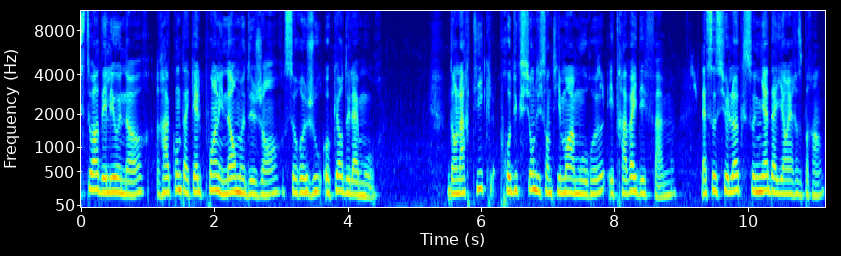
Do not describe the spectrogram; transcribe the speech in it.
L'histoire d'Éléonore raconte à quel point les normes de genre se rejouent au cœur de l'amour. Dans l'article Production du sentiment amoureux et travail des femmes, la sociologue Sonia Dayan-Herzbrun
